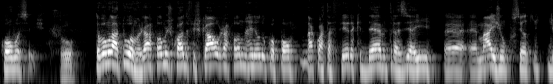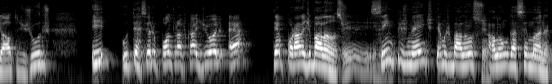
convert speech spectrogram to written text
com vocês. Show. Então vamos lá, turma. Já falamos de quadro fiscal, já falamos da reunião do Copom na quarta-feira, que deve trazer aí é, é, mais de 1% de alta de juros. E o terceiro ponto para ficar de olho é temporada de balanços. Simplesmente temos balanços ao longo da semana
